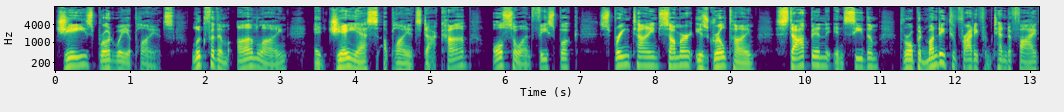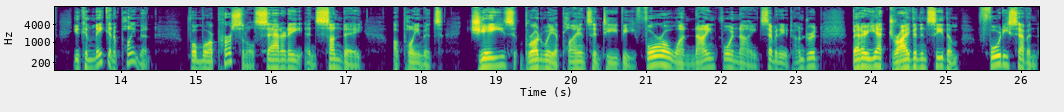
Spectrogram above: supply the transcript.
Jay's Broadway Appliance. Look for them online at jsappliance.com. Also on Facebook. Springtime, summer is grill time. Stop in and see them. They're open Monday through Friday from 10 to 5. You can make an appointment for more personal Saturday and Sunday appointments. Jay's Broadway Appliance and TV, 401 949 7800. Better yet, drive in and see them, 47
